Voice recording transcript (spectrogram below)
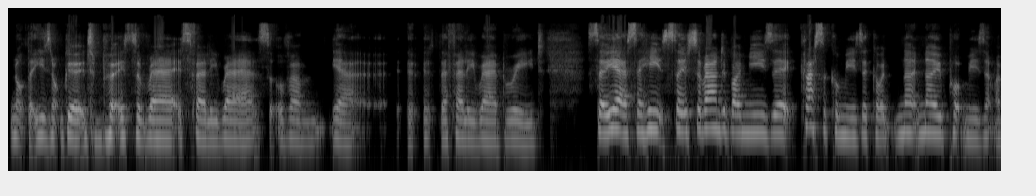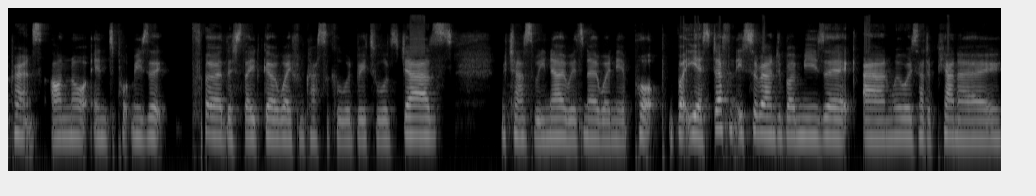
not that he's not good but it's a rare it's fairly rare sort of um yeah it- it- they're fairly rare breed. So yeah so he's so surrounded by music classical music or no, no pop music. My parents are not into pop music. Furthest they'd go away from classical would be towards jazz which as we know is nowhere near pop. But yes definitely surrounded by music. And we always had a piano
